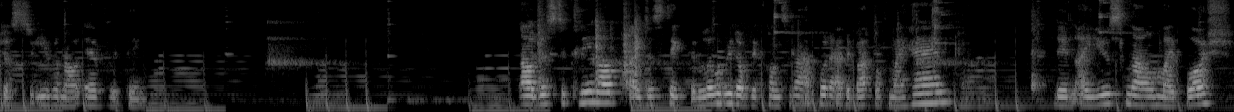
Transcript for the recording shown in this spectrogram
just to even out everything now just to clean up I just take a little bit of the concealer I put it at the back of my hand. Then I use now my brush.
